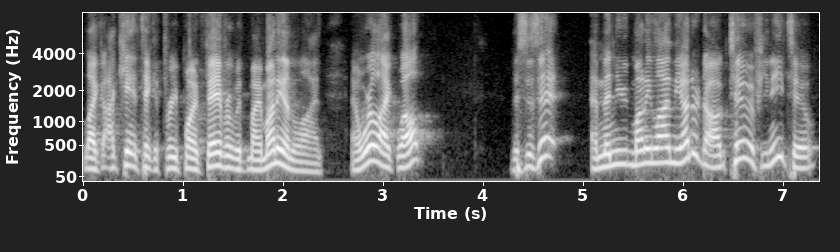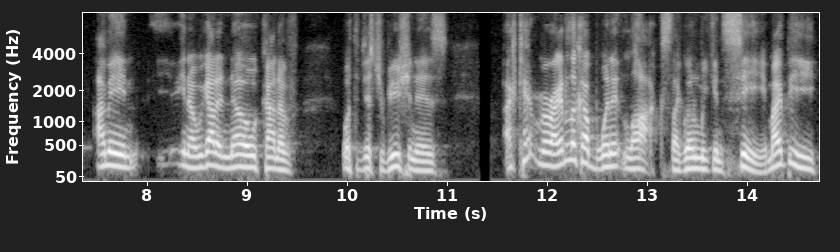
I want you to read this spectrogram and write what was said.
like, I can't take a three point favorite with my money on the line. And we're like, well, this is it. And then you money line the underdog too if you need to. I mean, you know, we got to know kind of what the distribution is. I can't remember. I got to look up when it locks, like when we can see. It might be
